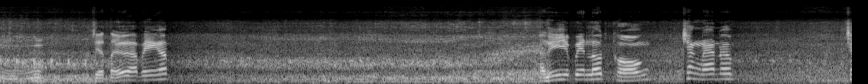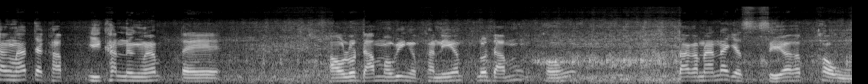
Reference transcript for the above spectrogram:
อืมเจอเต๋อครับเองครับ อันนี้จะเป็นรถของช่างนัดครับ ช่างนัดจะขับอีกคันหนึ่งนะครับ แต่เอารถดำมาวิ่งกับคันนี้ครับ รถดำของตากำนันน่าจะเสียครับเข้าอู่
